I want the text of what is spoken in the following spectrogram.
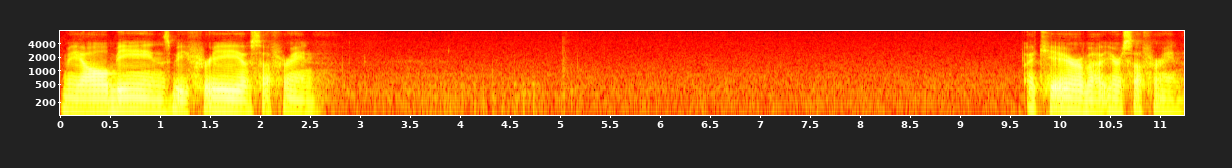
May all beings be free of suffering. I care about your suffering.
